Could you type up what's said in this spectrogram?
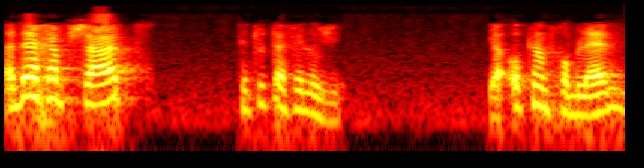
c'est tout à fait logique. Il n'y a aucun problème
